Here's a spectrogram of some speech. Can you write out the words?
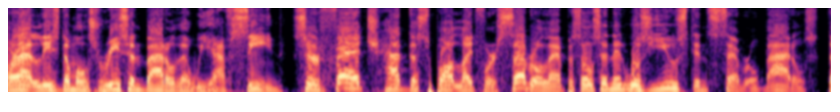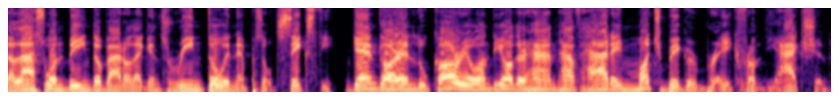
or at least the most recent battle that we have seen. Sirfetch'd had the spotlight for several episodes and it was used in several battles, the last one being the battle against Rinto in episode 60. Gengar and Lucario on the other hand have had a much bigger break from the action.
